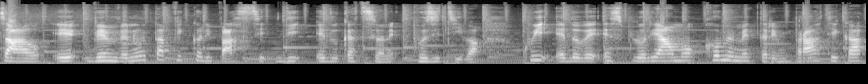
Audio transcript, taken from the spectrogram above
Ciao e benvenuta a Piccoli Passi di Educazione Positiva. Qui è dove esploriamo come mettere in pratica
